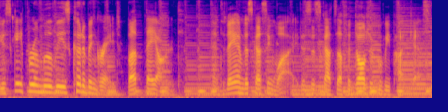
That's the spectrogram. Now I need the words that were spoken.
The escape room movies could have been great, but they aren't. And today I'm discussing why. This is Scott's Self Indulgent Movie Podcast.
